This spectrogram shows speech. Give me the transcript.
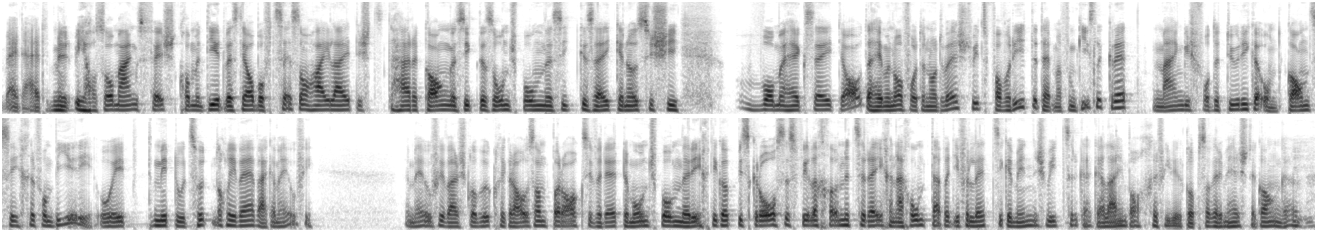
Ich, ich habe so manches fest kommentiert, wenn es aber auf das Saison-Highlight ist hergegangen, sei das Unspunnen, sei das eidgenössische, wo man hat gesagt ja, da haben wir noch von der Nordwestschweiz Favoriten, da hat man vom Giesler geredet, manchmal von der Thüringen und ganz sicher vom Bieri. Und ich, mir tut es heute noch ein bisschen weh wegen Melfi. Im Elfi wärst du wirklich grausam parat gewesen, für den Mundspunnen richtig etwas Grosses vielleicht können zu erreichen. Dann kommt eben die Verletzung im Innerschweizer gegen Leinbacher, ich glaube sogar im ersten Gang. Mhm.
